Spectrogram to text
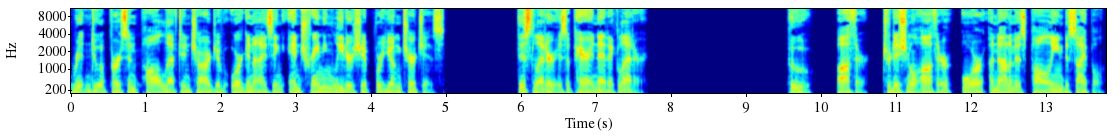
written to a person Paul left in charge of organizing and training leadership for young churches. This letter is a paraenetic letter. Who? Author, traditional author, or anonymous Pauline disciple.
